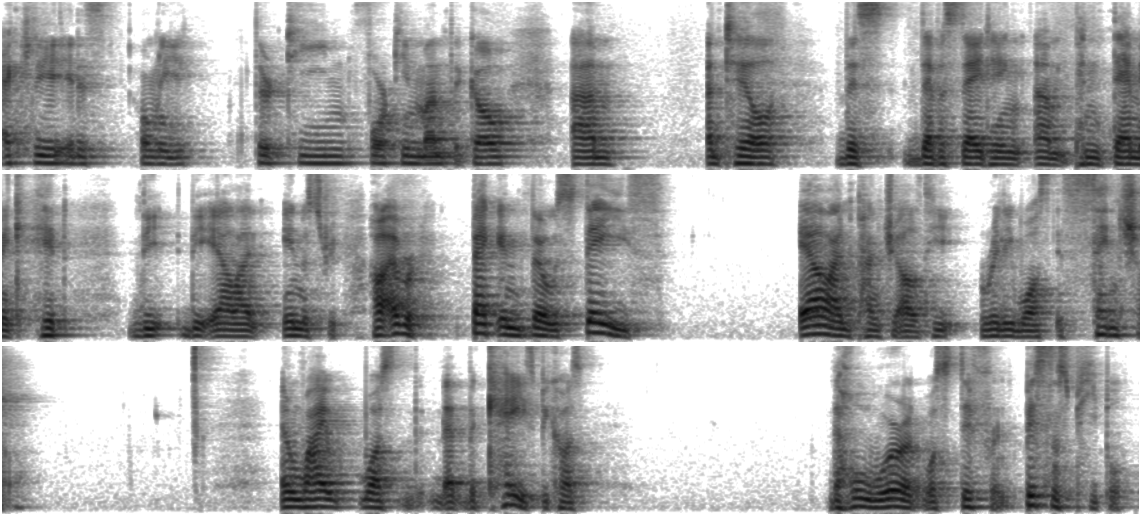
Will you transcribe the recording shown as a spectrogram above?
actually it is only 13 14 months ago um, until this devastating um, pandemic hit the the airline industry however back in those days airline punctuality really was essential and why was that the case? Because the whole world was different. Business people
